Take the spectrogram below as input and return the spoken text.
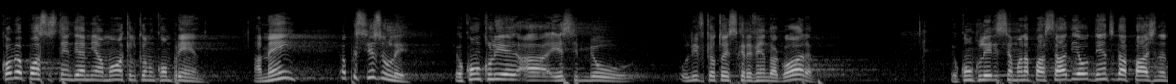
Como eu posso estender a minha mão àquilo que eu não compreendo? Amém? Eu preciso ler. Eu concluí a, esse meu, o livro que eu estou escrevendo agora. Eu concluí ele semana passada e eu dentro da página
